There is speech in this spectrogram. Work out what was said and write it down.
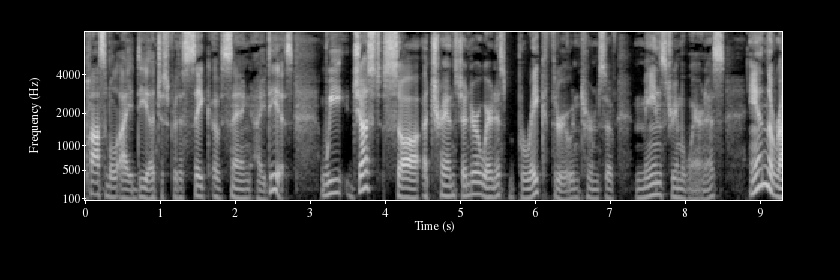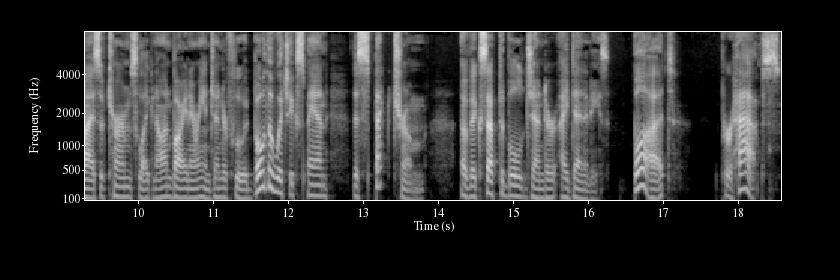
possible idea just for the sake of saying ideas. We just saw a transgender awareness breakthrough in terms of mainstream awareness and the rise of terms like non binary and gender fluid, both of which expand the spectrum of acceptable gender identities. But perhaps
